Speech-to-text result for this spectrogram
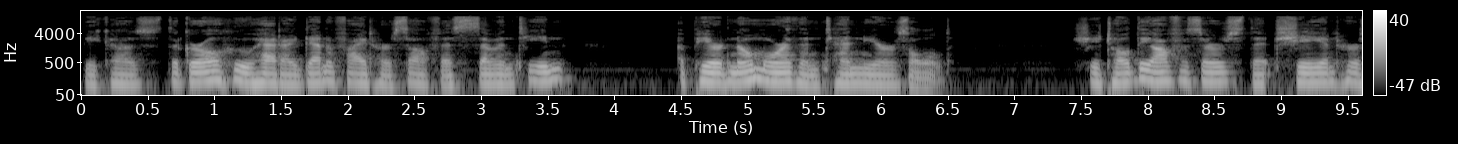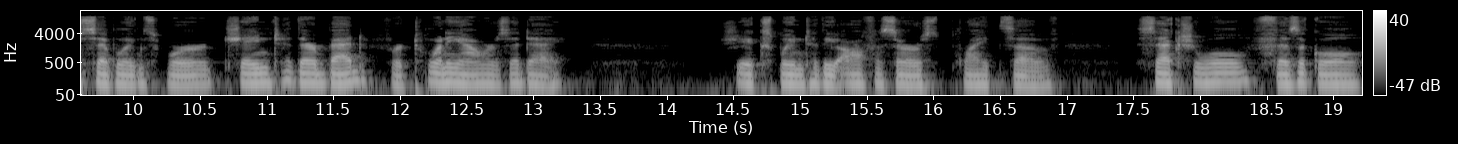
because the girl who had identified herself as 17 appeared no more than 10 years old. She told the officers that she and her siblings were chained to their bed for 20 hours a day. She explained to the officers plights of sexual, physical,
